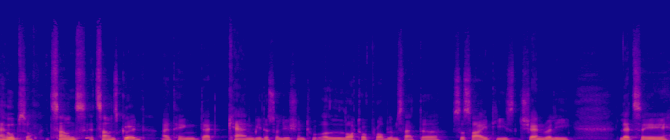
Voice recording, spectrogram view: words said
I hope so. It sounds it sounds good. I think that can be the solution to a lot of problems that the societies generally, let's say,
